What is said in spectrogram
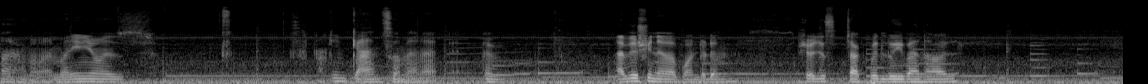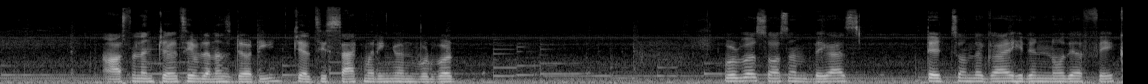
I don't know. Man. Mourinho is fucking cancer, man. I, I, I wish he never appointed him. Should have just stuck with Louis Van Gaal. Arsenal and Chelsea have done us dirty. Chelsea sacked Mourinho and Woodward. Woodward saw some big ass tits on the guy. He didn't know they're fake.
